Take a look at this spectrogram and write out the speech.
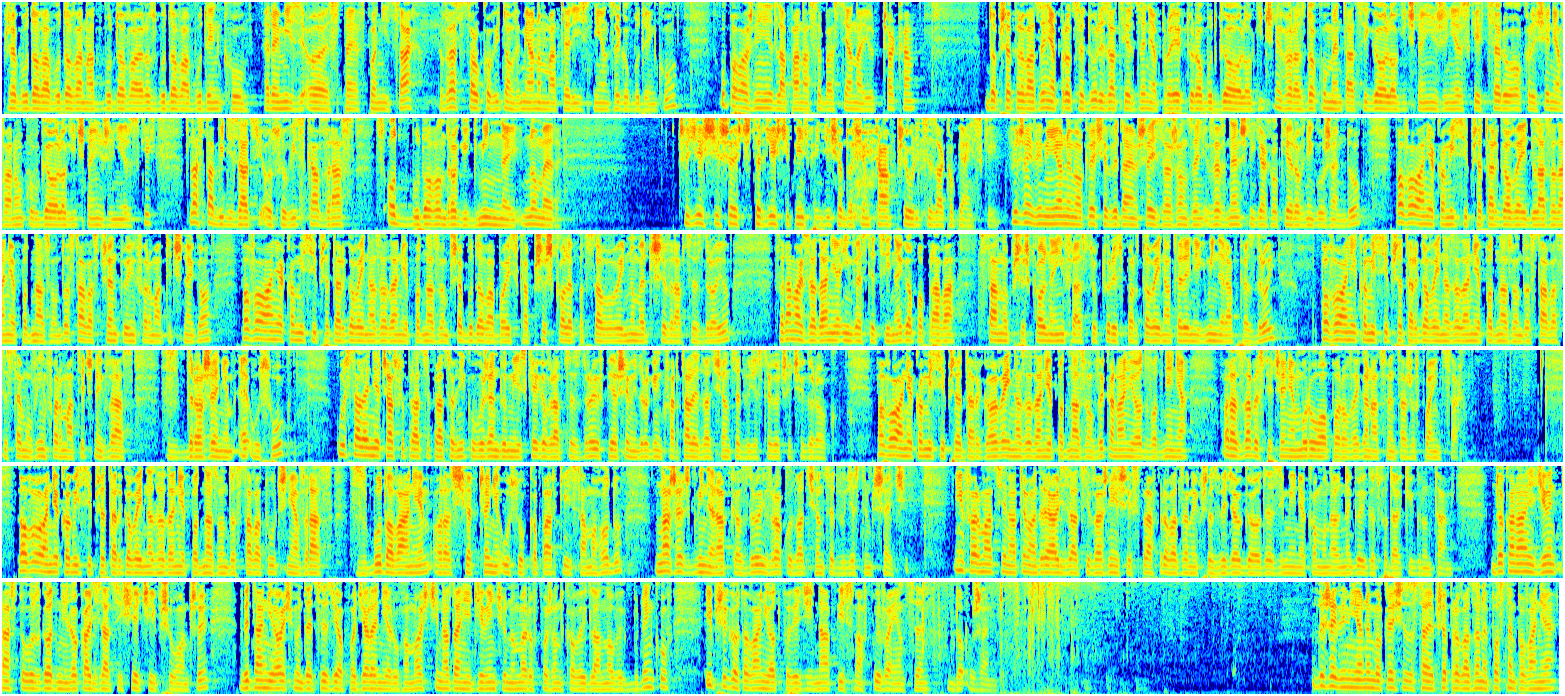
przebudowa, budowa, nadbudowa, rozbudowa budynku remizy OSP w Ponicach wraz z całkowitą wymianą materii istniejącego budynku. Upoważnienie dla pana Sebastiana Jurczaka do przeprowadzenia procedury zatwierdzenia projektu robót geologicznych oraz dokumentacji geologiczno-inżynierskiej w celu określenia warunków geologiczno-inżynierskich dla stabilizacji osuwiska wraz z odbudową drogi gminnej nr 36 45 58K przy ulicy Zakopiańskiej. W wyżej wymienionym okresie wydałem 6 zarządzeń wewnętrznych jako kierownik urzędu, powołanie komisji przetargowej dla zadania pod nazwą dostawa sprzętu informatycznego, powołanie komisji przetargowej na zadanie pod nazwą przebudowa boiska przy szkole podstawowej nr 3 w Rabce Zdroju, w ramach zadania inwestycyjnego poprawa stanu przyszkolnej infrastruktury sportowej na terenie gminy Rabka Zdrój, Powołanie komisji przetargowej na zadanie pod nazwą dostawa systemów informatycznych wraz z wdrożeniem e-usług. Ustalenie czasu pracy pracowników Urzędu Miejskiego w Rabce Zdroju w pierwszym i drugim kwartale 2023 roku. Powołanie komisji przetargowej na zadanie pod nazwą wykonanie odwodnienia oraz zabezpieczenia muru oporowego na cmentarzu w Pońcach. Powołanie komisji przetargowej na zadanie pod nazwą dostawa tłucznia wraz z wbudowaniem oraz świadczenie usług koparki i samochodu na rzecz gminy Rabka Zdrój w roku 2023. Informacje na temat realizacji ważniejszych spraw prowadzonych przez Wydział Geodezji imienia komunalnego i gospodarki gruntami. Dokonanie 19 uzgodnień lokalizacji sieci i przyłączy, wydanie 8 decyzji o podziale nieruchomości, nadanie 9 numerów porządkowych dla nowych budynków i przygotowanie odpowiedzi na pisma wpływające do urzędu. W wyżej wymienionym okresie zostały przeprowadzone postępowania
